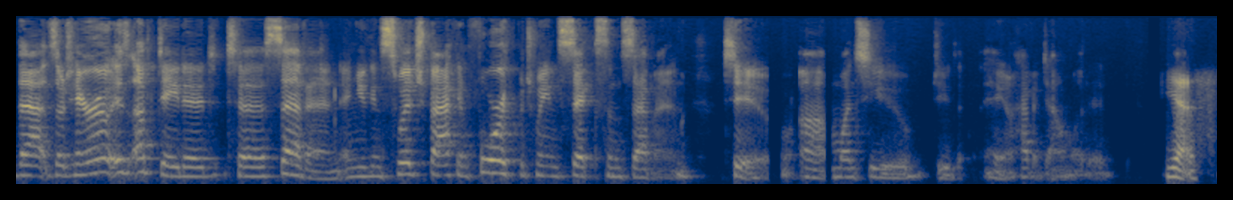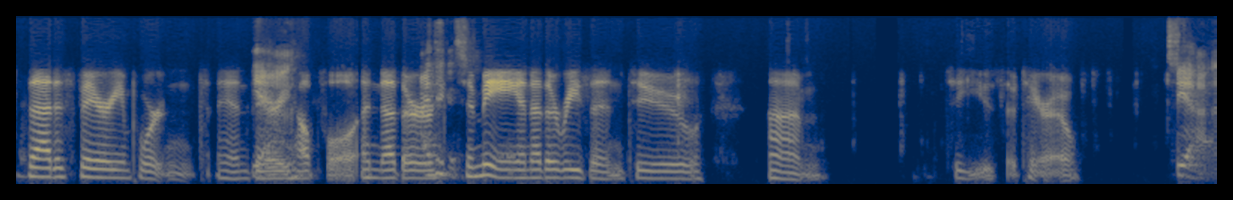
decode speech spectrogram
that Zotero is updated to seven and you can switch back and forth between six and seven too, um, once you do, the, you know, have it downloaded. Yes, that is very important and very Yeah. helpful. Another, to me, another reason to, um, to use Zotero. Yeah,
